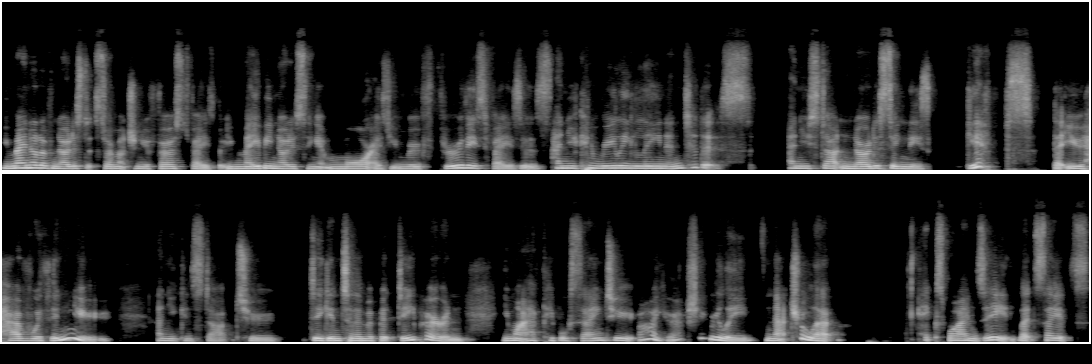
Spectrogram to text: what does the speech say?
You may not have noticed it so much in your first phase, but you may be noticing it more as you move through these phases. And you can really lean into this and you start noticing these gifts that you have within you and you can start to dig into them a bit deeper. And you might have people saying to you oh you're actually really natural at x y and z. Let's say it's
